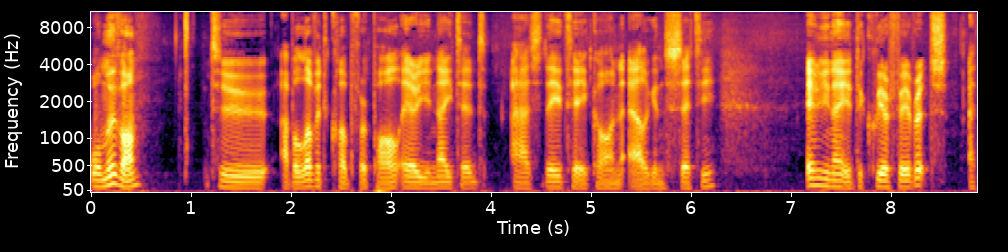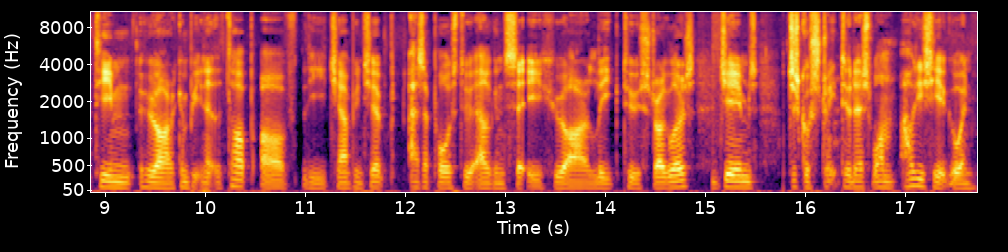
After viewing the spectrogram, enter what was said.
We'll move on to a beloved club for Paul, Ayr United, as they take on Elgin City. Ayr United, the clear favourites, a team who are competing at the top of the championship, as opposed to Elgin City, who are League Two strugglers. James, just go straight to this one. How do you see it going?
